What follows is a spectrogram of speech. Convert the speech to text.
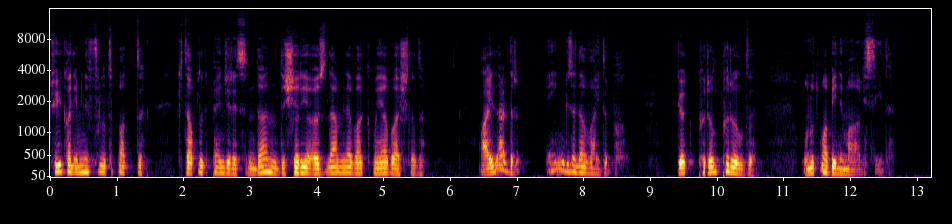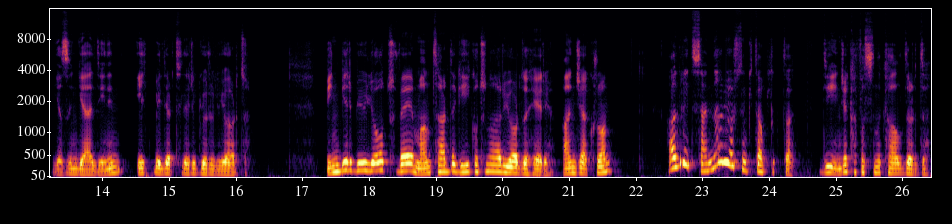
Tüy kalemini fırlatıp attı. Kitaplık penceresinden dışarıya özlemle bakmaya başladı. Aylardır en güzel havaydı bu. Gök pırıl pırıldı. Unutma beni mavisiydi. Yazın geldiğinin ilk belirtileri görülüyordu. Binbir büyülü ot ve mantarda geyik otunu arıyordu Harry. Ancak Ron, Hagrid sen ne arıyorsun kitaplıkta? deyince kafasını kaldırdı.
